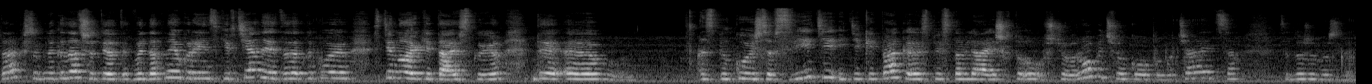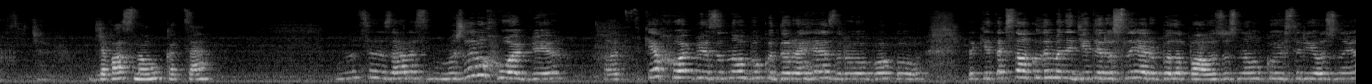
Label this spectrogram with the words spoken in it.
Так, щоб не казати, що ти от видатний український вчений, ти за такою стіною китайською. Ти е, спілкуєшся в світі і тільки так е, співставляєш, хто що робить, що у кого виходить. Це дуже важливо. Для вас наука це Ну, це зараз можливо хобі. От таке хобі з одного боку дороге, з другого боку таке. Так само, коли в мене діти росли, я робила паузу з наукою серйозною.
